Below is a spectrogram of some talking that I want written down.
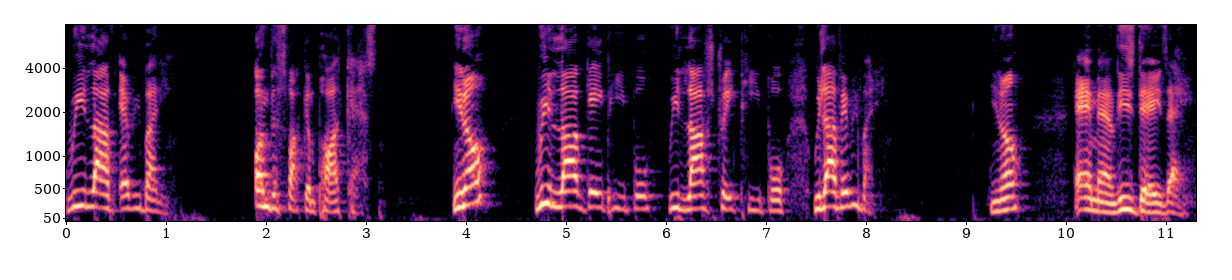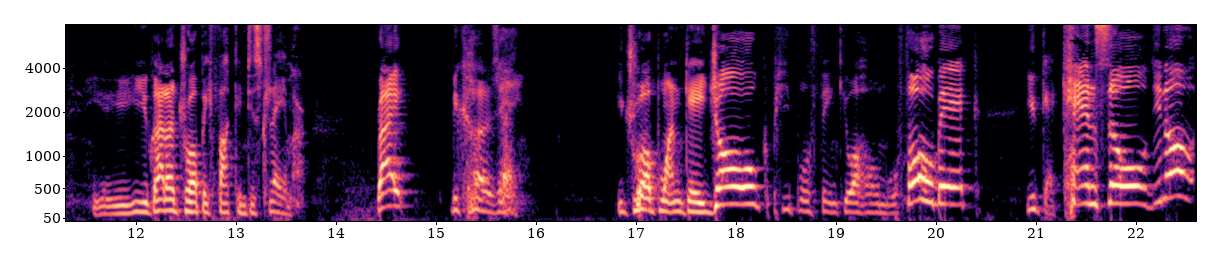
We love everybody on this fucking podcast. You know? We love gay people. We love straight people. We love everybody. You know? Hey man, these days, hey, you, you gotta drop a fucking disclaimer. Right? Because, hey, you drop one gay joke, people think you are homophobic, you get canceled, you know?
